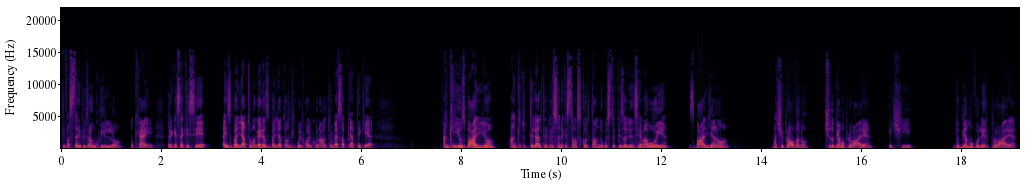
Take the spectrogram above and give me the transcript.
Ti fa stare più tranquillo, ok? Perché sai che se hai sbagliato, magari ha sbagliato anche quel qualcun altro. Beh, sappiate che anche io sbaglio, anche tutte le altre persone che stanno ascoltando questo episodio insieme a voi sbagliano, ma ci provano, ci dobbiamo provare e ci dobbiamo voler provare.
